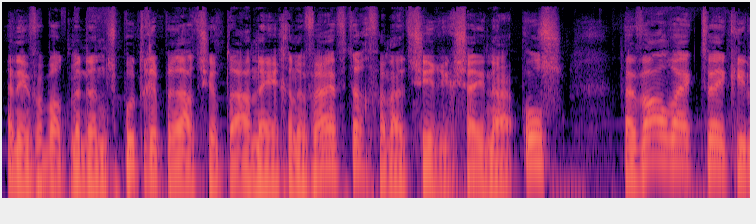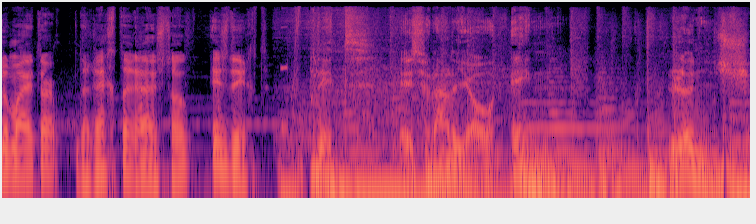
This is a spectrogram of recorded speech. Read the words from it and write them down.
En in verband met een spoedreparatie op de A59 vanuit Zierikzee naar Os... bij Waalwijk 2 kilometer, de rechte rijstrook is dicht. Dit is Radio 1. Lunch.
